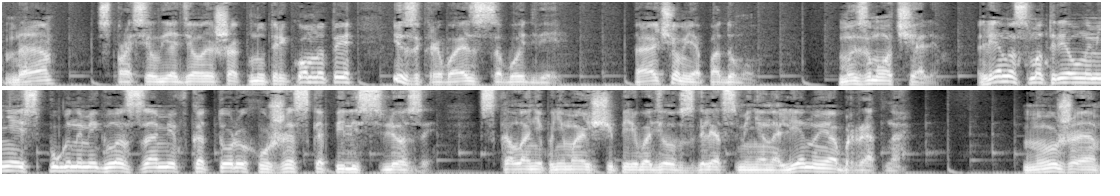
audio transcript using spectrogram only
«Да?» — спросил я, делая шаг внутрь комнаты и закрывая за собой дверь. «А о чем я подумал?» Мы замолчали. Лена смотрела на меня испуганными глазами, в которых уже скопились слезы. Скала, непонимающе, переводил взгляд с меня на Лену и обратно. «Ну же!»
